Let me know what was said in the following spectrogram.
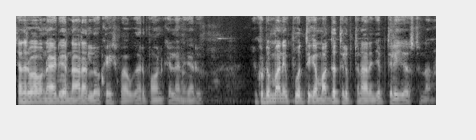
చంద్రబాబు నాయుడు గారు నారా లోకేష్ బాబు గారు పవన్ కళ్యాణ్ గారు ఈ కుటుంబానికి పూర్తిగా మద్దతు తెలుపుతున్నారని చెప్పి తెలియజేస్తున్నాను.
